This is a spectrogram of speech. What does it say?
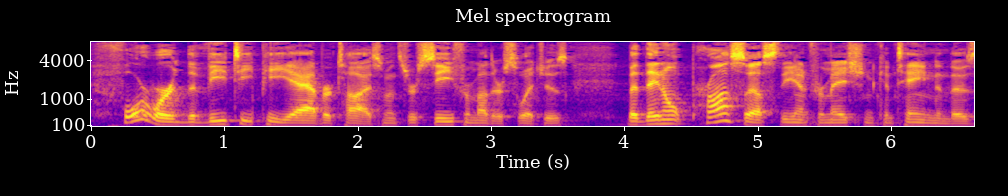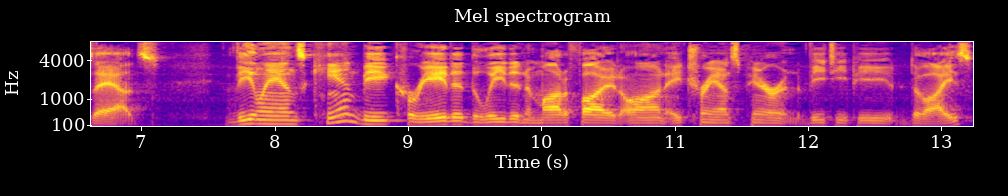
forward the VTP advertisements received from other switches, but they don't process the information contained in those ads. VLANs can be created, deleted, and modified on a transparent VTP device,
